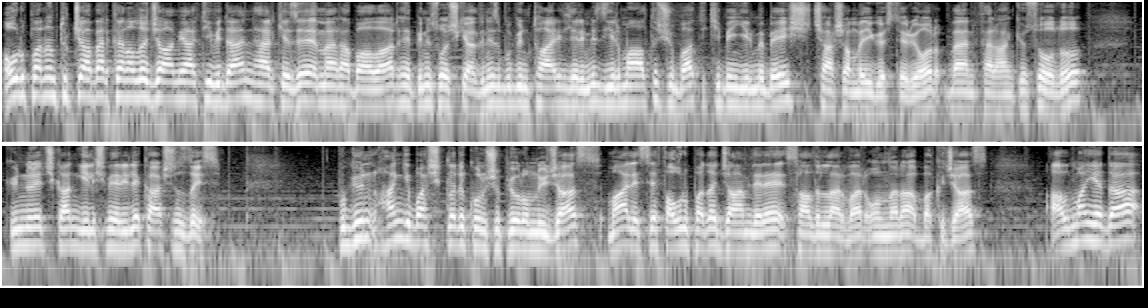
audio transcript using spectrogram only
Avrupa'nın Türkçe Haber kanalı Camia TV'den herkese merhabalar. Hepiniz hoş geldiniz. Bugün tarihlerimiz 26 Şubat 2025 Çarşambayı gösteriyor. Ben Ferhan Köseoğlu. Günün öne çıkan gelişmeleriyle karşınızdayız. Bugün hangi başlıkları konuşup yorumlayacağız? Maalesef Avrupa'da camilere saldırılar var. Onlara bakacağız. Almanya'da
